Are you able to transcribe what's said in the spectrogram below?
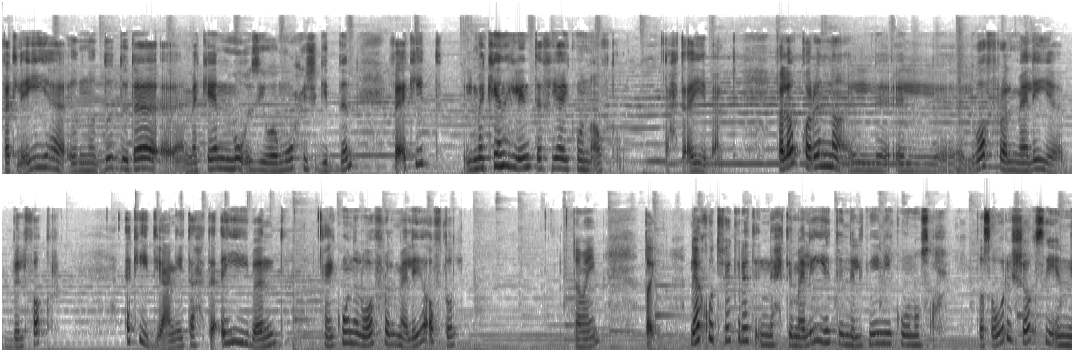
فتلاقيها إن الضد ده مكان مؤذي وموحش جدا فأكيد المكان اللي أنت فيه هيكون أفضل تحت أي بند. فلو قارنا ال ال الوفرة المالية بالفقر أكيد يعني تحت أي بند هيكون الوفرة المالية أفضل. تمام؟ طيب ناخد فكرة إن احتمالية إن الاتنين يكونوا صح. تصوري الشخصي إن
